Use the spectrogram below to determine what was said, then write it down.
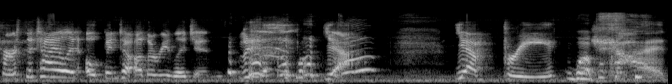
versatile and open to other religions. yeah, yeah, Brie. Whoops. God,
